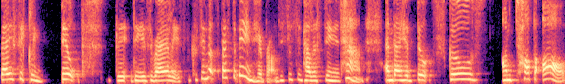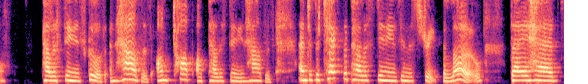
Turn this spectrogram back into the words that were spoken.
basically built the, the Israelis because they're not supposed to be in Hebron. This is a Palestinian town, and they had built schools on top of Palestinian schools and houses on top of Palestinian houses. And to protect the Palestinians in the street below, they had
